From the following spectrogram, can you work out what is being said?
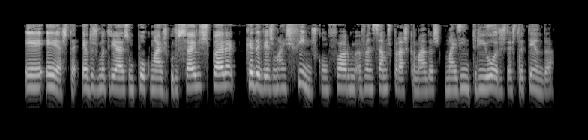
é, é, esta: é dos materiais um pouco mais grosseiros para cada vez mais finos, conforme avançamos para as camadas mais interiores desta tenda.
